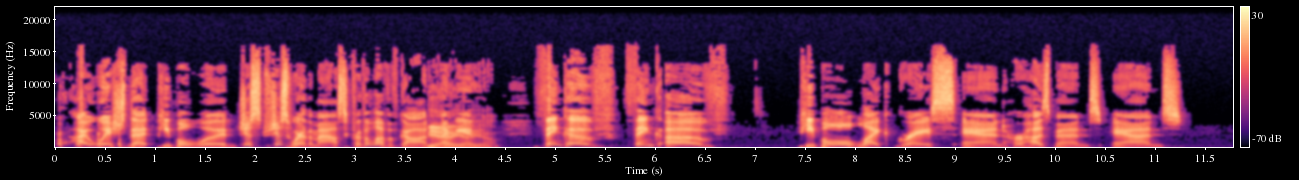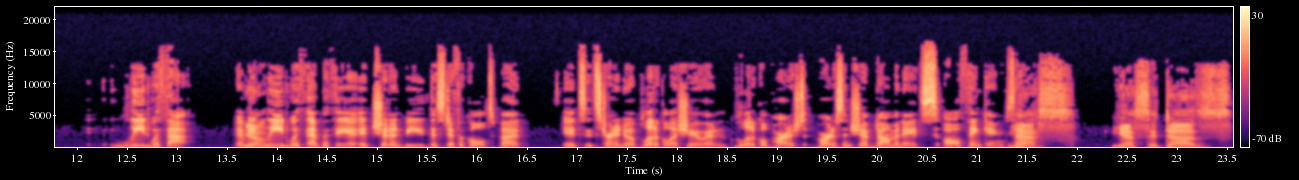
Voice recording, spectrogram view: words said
I wish that people would just just wear the mask for the love of God. Yeah, I yeah, mean, yeah. think of think of people like Grace and her husband and lead with that. I mean, Yeah. lead with empathy. It shouldn't be this difficult, but it's it's turned into a political issue, and political partis- partisanship dominates all thinking. So, Yes. Yes, it does.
